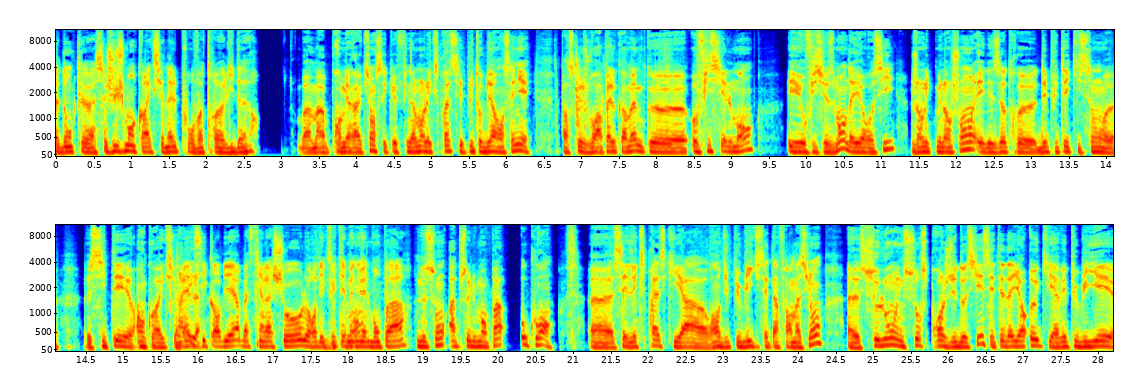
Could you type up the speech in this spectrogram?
donc à ce jugement correctionnel pour votre leader? Bah, ma première réaction, c'est que finalement l'Express s'est plutôt bien renseigné, parce que je vous rappelle quand même que officiellement et officieusement d'ailleurs aussi, Jean-Luc Mélenchon et les autres députés qui sont euh, cités en correctionnel, Alexis Corbière, Bastien Lachaud, l'eurodéputé Emmanuel Bompard, ne sont absolument pas au courant. Euh, c'est l'Express qui a rendu public cette information. Euh, selon une source proche du dossier, c'était d'ailleurs eux qui avaient publié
